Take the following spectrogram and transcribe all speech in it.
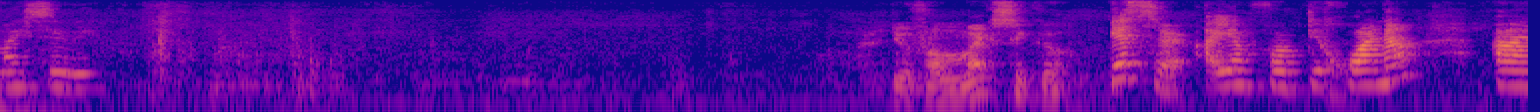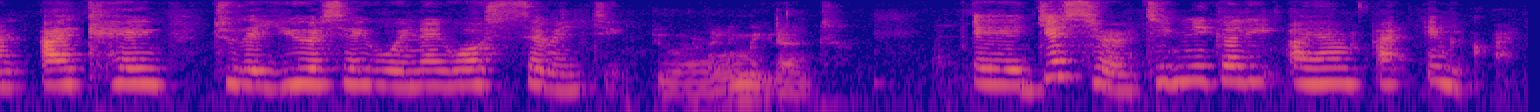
my CV. Are you from Mexico? Yes, sir, I am from Tijuana and I came to the USA when I was 17. You are an immigrant. Uh, yes, sir, technically I am an immigrant.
